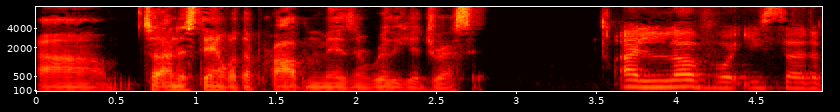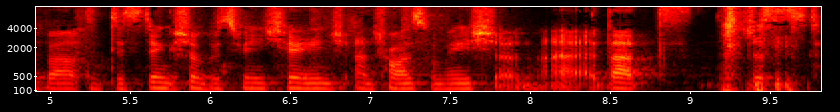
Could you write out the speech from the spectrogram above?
um, to understand what the problem is and really address it. I love what you said about the distinction between change and transformation. Uh, that's just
